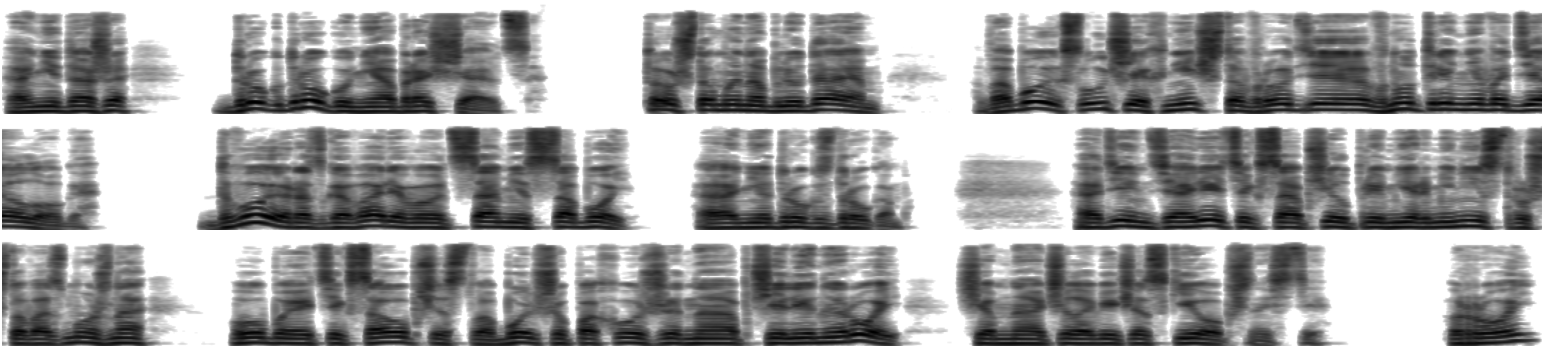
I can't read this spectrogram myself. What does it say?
Они даже друг к другу не обращаются. То, что мы наблюдаем, в обоих случаях нечто вроде внутреннего диалога. Двое разговаривают сами с собой, а не друг с другом. Один теоретик сообщил премьер-министру, что, возможно, оба этих сообщества больше похожи на пчелиный рой, чем на человеческие общности. «Рой?»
